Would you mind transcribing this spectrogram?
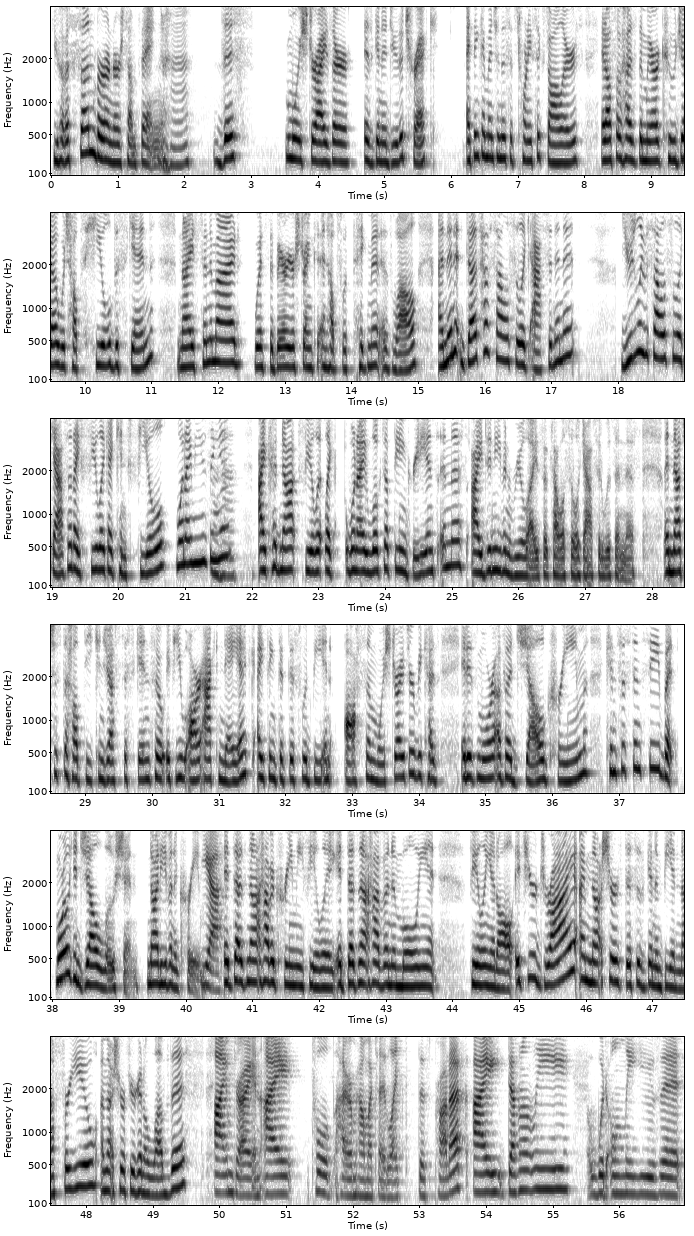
you have a sunburn or something. Mm-hmm. this moisturizer is going to do the trick. I think i mentioned this it's $26 it also has the maracuja which helps heal the skin. Niacinamide with the barrier strength and helps with pigment as well. And then it does have salicylic acid in it. Usually with salicylic acid i feel like i can feel when i'm using mm-hmm. it I could not feel it. Like when I looked up the ingredients in this, I didn't even realize that salicylic acid was in this. And that's just to help decongest the skin. So if you are acneic, I think that this would be an awesome moisturizer because it is more of a gel cream consistency, but more like a gel lotion, not even a cream. Yeah. It does not have a creamy feeling, it does not have an emollient feeling at all. If you're dry, I'm not sure if this is going to be enough for you. I'm not sure if you're going to love this. I'm dry and I told Hyram how much I liked this product. I definitely would only use it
